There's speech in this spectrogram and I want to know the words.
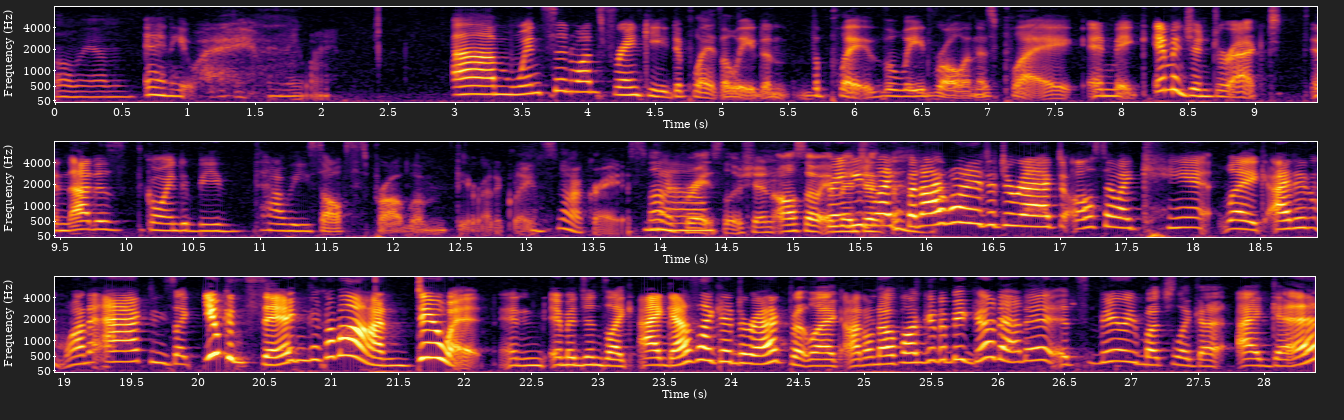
Oh man. Anyway. Anyway. Um, Winston wants Frankie to play the lead in the play, the lead role in his play, and make Imogen direct, and that is going to be how he solves his problem theoretically. It's not great. It's not No. a great solution. Also, Frankie's like, but I wanted to direct. Also, I can't. Like, I didn't want to act. And he's like, you can sing. Come on, do it. And Imogen's like, I guess I can direct, but like, I don't know if I'm gonna be good at it. It's very much like a, I guess.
